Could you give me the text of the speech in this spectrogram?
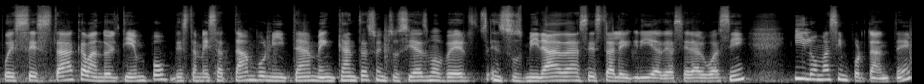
Pues se está acabando el tiempo de esta mesa tan bonita, me encanta su entusiasmo ver en sus miradas esta alegría de hacer algo así y lo más importante,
